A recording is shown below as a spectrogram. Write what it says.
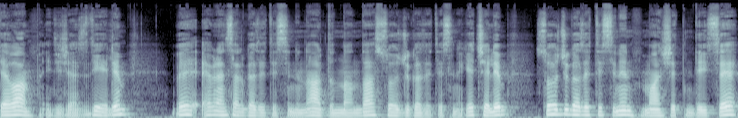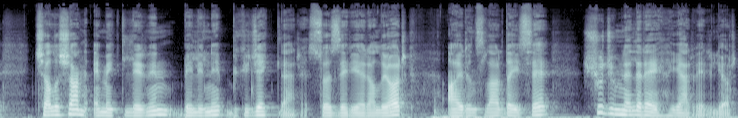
devam edeceğiz diyelim. Ve Evrensel Gazetesi'nin ardından da Sözcü Gazetesi'ne geçelim. Sözcü Gazetesi'nin manşetinde ise çalışan emeklilerinin belini bükecekler sözleri yer alıyor. Ayrıntılarda ise şu cümlelere yer veriliyor.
